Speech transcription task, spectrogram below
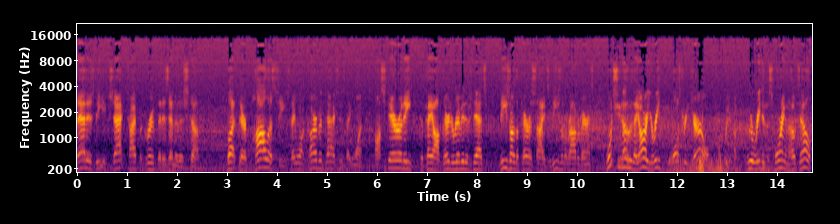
that is the exact type of group that is into this stuff. But their policies, they want carbon taxes, they want austerity to pay off their derivatives debts. These are the parasites. These are the robber barons. Once you know who they are, you read the Wall Street Journal. We, we were reading this morning in the hotel,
